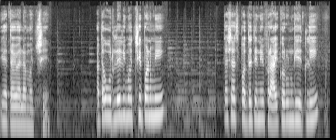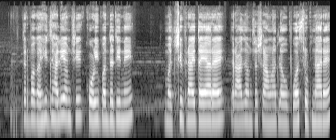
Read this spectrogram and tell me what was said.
या तव्याला मच्छी. आता उरलेली मच्छी पण मी तशाच पद्धतीने फ्राय करून घेतली. तर बघा ही झाली आमची कोळी पद्धतीने मच्छी फ्राय तयार आहे. तर आज आमचा श्रावणातला उपवास सुटणार आहे.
